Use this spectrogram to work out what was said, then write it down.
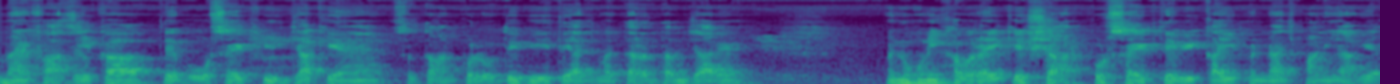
ਮੈਂ ਫਾਜ਼ਿਲਕਾ ਤੇ ਬੋਰ ਸਾਈਡ ਵੀ ਜਾ ਕੇ ਆਇਆ, ਸੁਲਤਾਨਪੁਰ ਲੋਧੀ ਵੀ, ਤੇ ਅੱਜ ਮੈਂ ਤਰਨਤਾਰਨ ਜਾ ਰਿਹਾ। ਮੈਨੂੰ ਹੁਣੀ ਖਬਰ ਆਈ ਕਿ ਹੁਸ਼ਿਆਰਪੁਰ ਸਾਈਡ ਤੇ ਵੀ ਕਈ ਪਿੰਡਾਂ 'ਚ ਪਾਣੀ ਆ ਗਿਆ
